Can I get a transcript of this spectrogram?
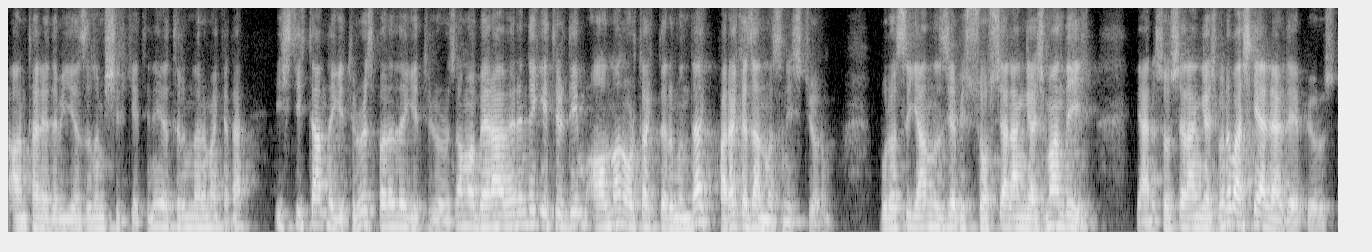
Antalya'da bir yazılım şirketine yatırımlarıma kadar istihdam da getiriyoruz, para da getiriyoruz. Ama beraberinde getirdiğim Alman ortaklarımın da para kazanmasını istiyorum. Burası yalnızca bir sosyal angajman değil. Yani sosyal angajmanı başka yerlerde yapıyoruz.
